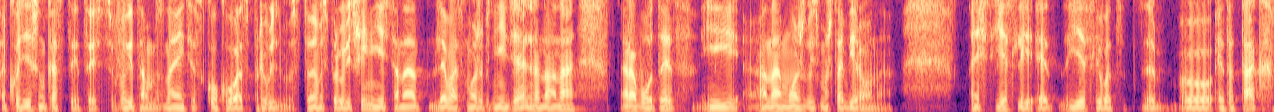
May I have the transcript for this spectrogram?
э, acquisition косты, то есть вы там знаете, сколько у вас стоимость привлечения есть, она для вас может быть не идеальна, но она работает, и она может быть масштабирована. Значит, если, э, если вот это так,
